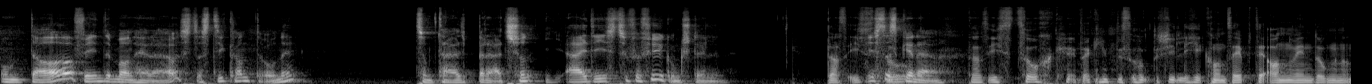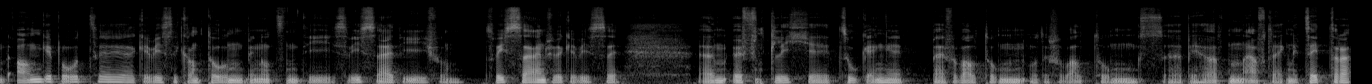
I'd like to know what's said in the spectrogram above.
Und da findet man heraus, dass die Kantone zum Teil bereits schon EIDs zur Verfügung stellen. Das ist, ist das so, genau? Das ist so. Da gibt es unterschiedliche Konzepte, Anwendungen und Angebote. Gewisse Kantone benutzen die Swiss ID von SwissSign für gewisse ähm, öffentliche Zugänge bei Verwaltungen oder Verwaltungsbehörden, Aufträgen etc.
